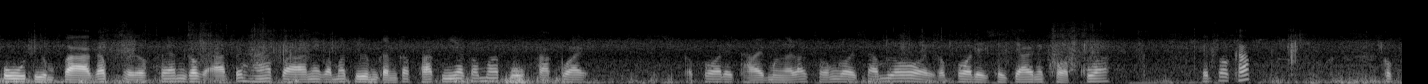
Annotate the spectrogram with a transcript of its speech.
ปูตื่มปลาครับเออแฟนเขาก็อาจไปหาปลาเนี่ยก็มาตื่มกันก็พักเมียเขามาปลูกผักไว้ก็พ่อได้ขายมือละสองร้อยสามร้อยก็พ่อได้ใส่ใจในครอบครัวเห็นป่ครับก็โพ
